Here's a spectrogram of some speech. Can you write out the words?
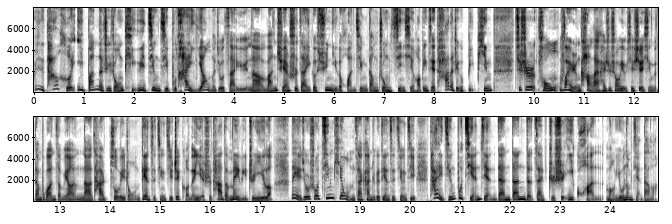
而且它和一般的这种体育竞技不太一样的，就在于那完全是在一个虚拟的环境当中进行哈，并且它的这个比拼，其实从外人看来还是稍微有些血腥的。但不管怎么样，那它作为一种电子竞技，这可能也是它的魅力之一了。那也就是说，今天我们在看这个电子竞技，它已经不简简单单的在只是一。款网游那么简单了？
